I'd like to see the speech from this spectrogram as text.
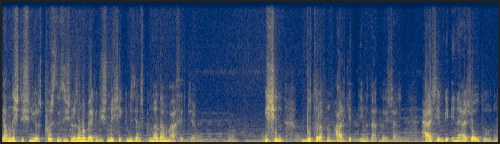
yanlış düşünüyoruz, pozitif düşünüyoruz ama belki düşünme şeklimiz yanlış. Bunlardan bahsedeceğim. İşin bu tarafını fark ettiğimizde arkadaşlar her şeyin bir enerji olduğunu,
